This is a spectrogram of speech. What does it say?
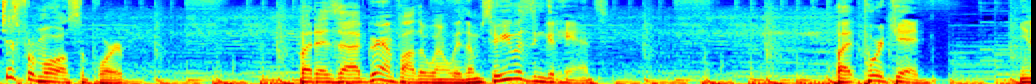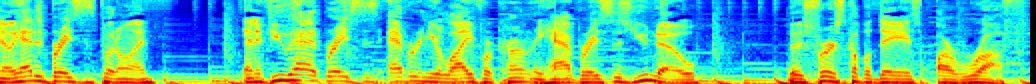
just for moral support. But his uh, grandfather went with him, so he was in good hands. But poor kid, you know, he had his braces put on. And if you had braces ever in your life or currently have braces, you know those first couple days are rough.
